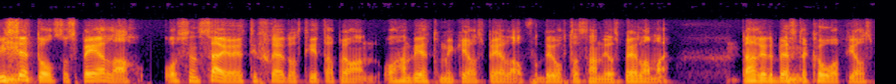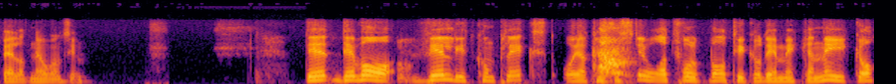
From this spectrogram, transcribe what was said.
Vi Mm. sätter oss och spelar och sen säger jag till Fredde och tittar på honom och han vet hur mycket jag spelar för det är oftast han jag spelar med. Det här är det bästa Mm. co-op jag har spelat någonsin. Det, det var väldigt komplext och jag kan förstå att folk bara tycker det är mekaniker.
